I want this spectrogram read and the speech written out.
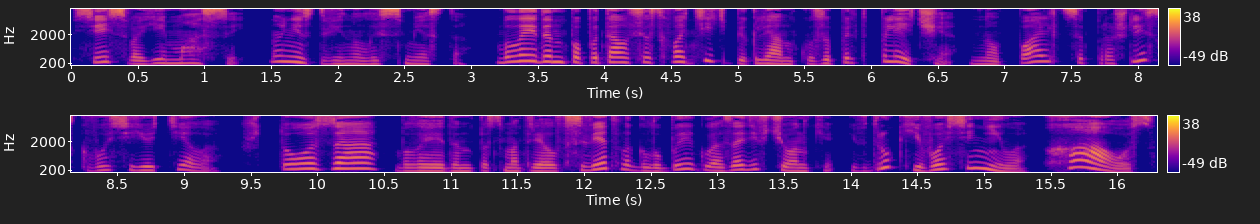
всей своей массой, но не сдвинулась с места. Блейден попытался схватить беглянку за предплечье, но пальцы прошли сквозь ее тело. «Что за...» Блейден посмотрел в светло-голубые глаза девчонки, и вдруг его осенило. «Хаос!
